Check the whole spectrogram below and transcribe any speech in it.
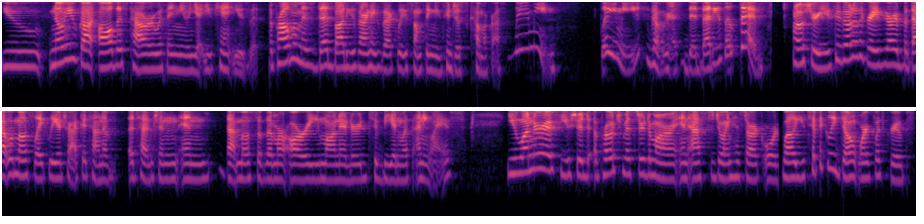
You know you've got all this power within you, yet you can't use it. The problem is dead bodies aren't exactly something you can just come across. What do you mean? What do you mean? You can go arrest dead bodies all outside. Oh, sure, you could go to the graveyard, but that would most likely attract a ton of attention, and that most of them are already monitored to begin with, anyways. You wonder if you should approach Mr. DeMar and ask to join his Dark Order. Well, you typically don't work with groups,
